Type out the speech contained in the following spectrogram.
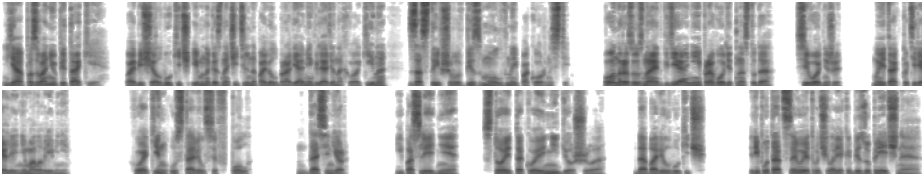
«Я позвоню Питаки», — пообещал Вукич и многозначительно повел бровями, глядя на Хоакина, застывшего в безмолвной покорности. «Он разузнает, где они, и проводит нас туда. Сегодня же. Мы и так потеряли немало времени. Хуакин уставился в пол. «Да, сеньор. И последнее. Стоит такое недешево», — добавил Вукич. «Репутация у этого человека безупречная,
